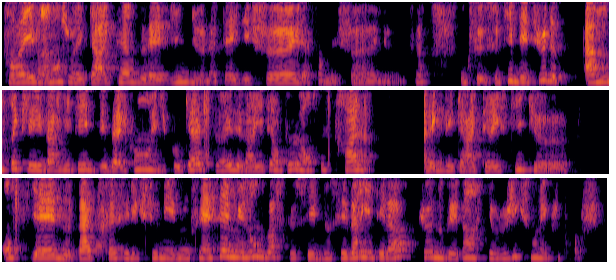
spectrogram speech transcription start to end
travaillaient vraiment sur les caractères de la vigne, la taille des feuilles, la forme des feuilles, fleurs. Donc ce, type d'études a montré que les variétés des Balkans et du Caucase seraient des variétés un peu ancestrales, avec des caractéristiques euh, anciennes, pas très sélectionnées. Donc c'est assez amusant de voir que c'est de ces variétés-là que nos pépins archéologiques sont les plus proches.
